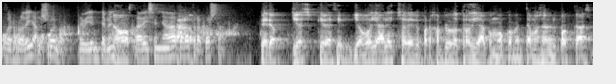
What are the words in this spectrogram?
pues rodilla al suelo, evidentemente. Está diseñada para otra cosa. Pero yo quiero decir, yo voy al hecho de que, por ejemplo, el otro día, como comentamos en el podcast,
